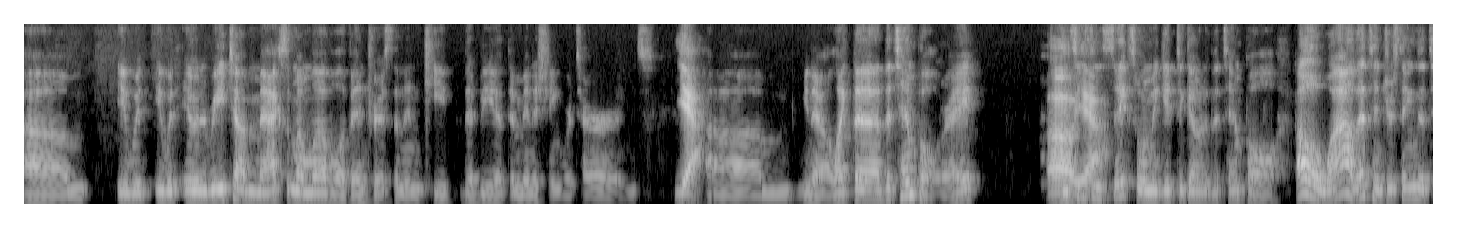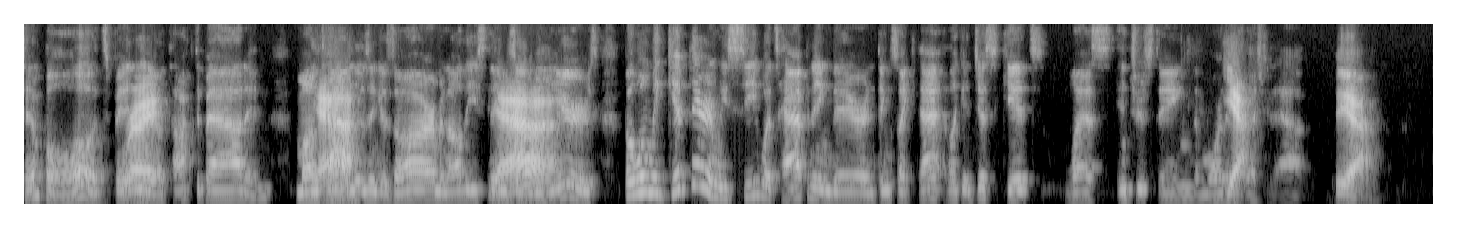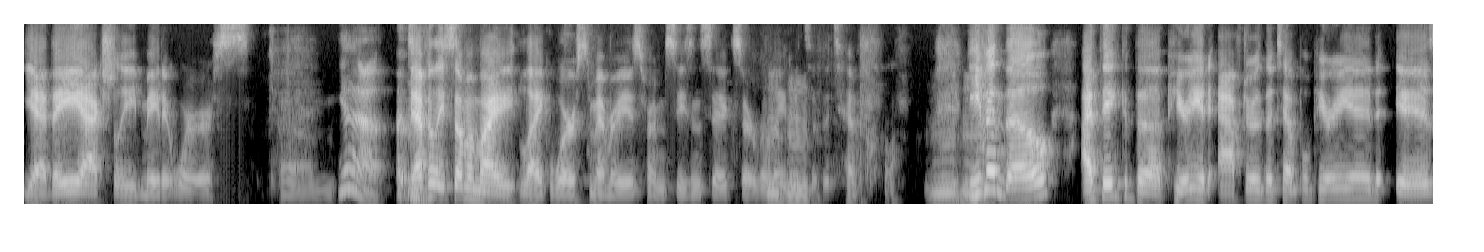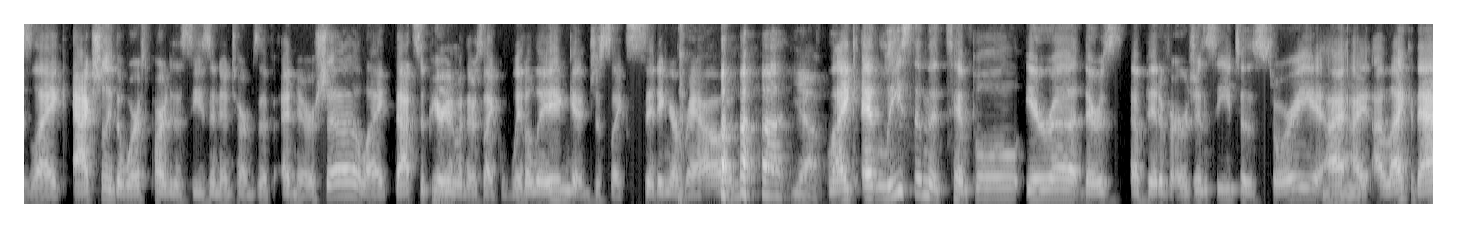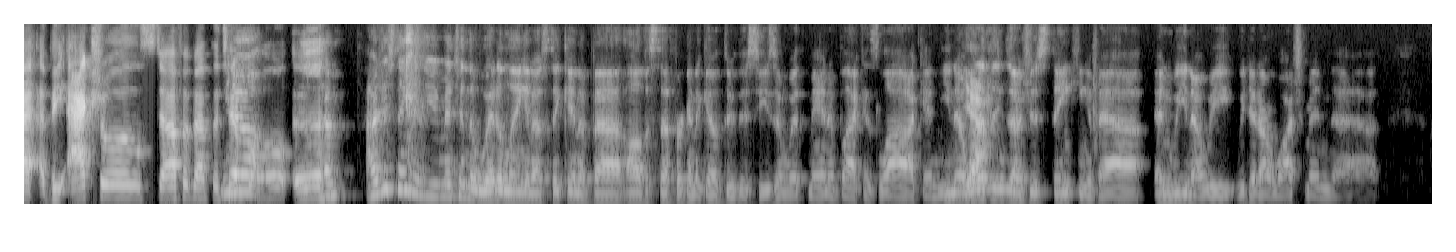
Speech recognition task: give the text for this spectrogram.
um, it would it would it would reach a maximum level of interest and then keep there'd be a diminishing returns. yeah Um, you know, like the the temple, right? In oh season yeah six, when we get to go to the temple, oh wow, that's interesting. The temple, oh, it's been you know talked about and Montand yeah losing his arm and all these things over the years. But when we get there and we see what's happening there and things like that, like it just gets less interesting the more they yeah flesh it out. yeah yeah they actually made it worse Um, Yeah. definitely some of my like worst memories from season six are related Mhm. to the temple. Mhm. Even though I think the period after the temple period is like actually the worst part of the season in terms of inertia. Like that's the period Yeah. when there's like whittling and just like sitting around. yeah. like at least in the temple era there's a bit of urgency to the story I, Mhm. I i like that the actual stuff about the You know, temple ugh. Um, I was just thinking you mentioned the whittling, and I was thinking about all the stuff we're going to go through this season with Man in Black as Locke. And you know, one of the things I was just thinking about, and we, you know, we we did our Watchmen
